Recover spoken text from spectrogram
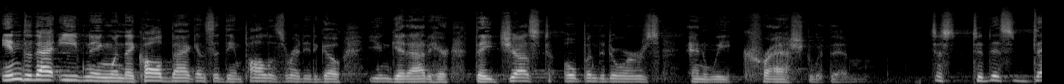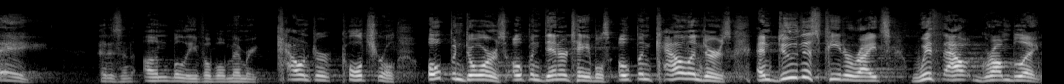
into that evening when they called back and said, The Impala's ready to go. You can get out of here. They just opened the doors and we crashed with them. Just to this day, that is an unbelievable memory. Countercultural. Open doors, open dinner tables, open calendars. And do this, Peter writes, without grumbling.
